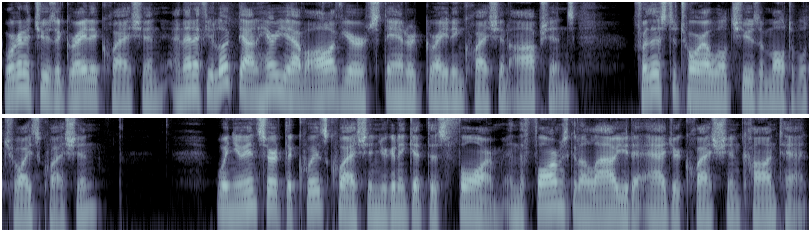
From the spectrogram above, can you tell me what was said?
We're going to choose a graded question. And then if you look down here, you have all of your standard grading question options. For this tutorial, we'll choose a multiple choice question. When you insert the quiz question, you're going to get this form, and the form is going to allow you to add your question content.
